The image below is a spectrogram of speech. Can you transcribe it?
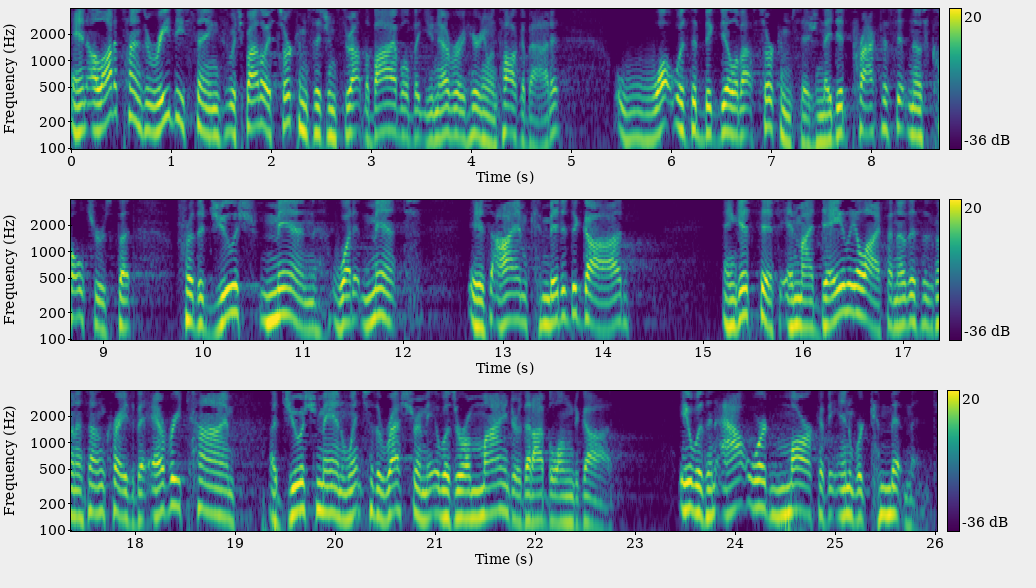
And a lot of times we read these things, which by the way, circumcision's throughout the Bible, but you never hear anyone talk about it. What was the big deal about circumcision? They did practice it in those cultures, but for the Jewish men, what it meant is I am committed to God, and get this, in my daily life, I know this is going to sound crazy, but every time a Jewish man went to the restroom, it was a reminder that I belonged to God. It was an outward mark of inward commitment.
